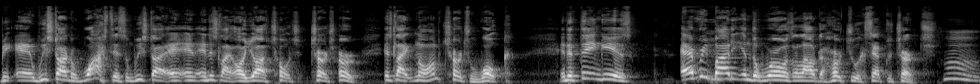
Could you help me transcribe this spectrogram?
Be- And we started to watch this, and we start, and, and, and it's like, oh, y'all church church hurt. It's like, no, I'm church woke. And the thing is, everybody in the world is allowed to hurt you except the church, hmm.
